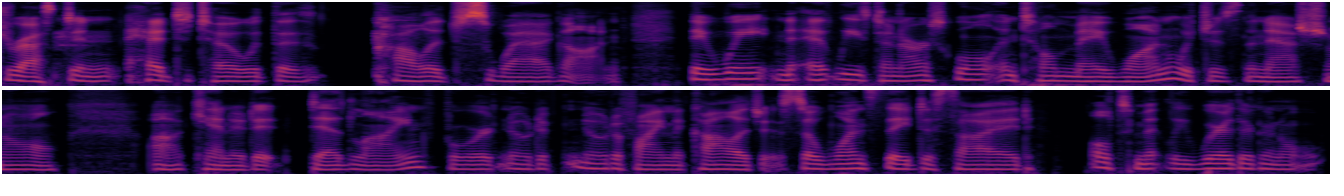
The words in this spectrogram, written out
dressed in head to toe with the college swag on. They wait, at least in our school, until May 1, which is the national uh, candidate deadline for noti- notifying the colleges. So once they decide ultimately where they're going to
